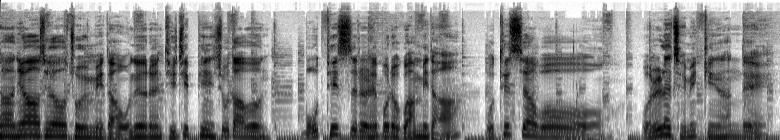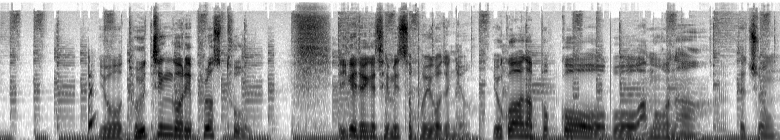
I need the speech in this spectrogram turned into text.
자 안녕하세요. 조입니다. 오늘은 디지핀 쇼다운 모티스를 해보려고 합니다. 모티스야 뭐 원래 재밌기는 한데 요 돌진거리 플러스 2 이게 되게 재밌어 보이거든요. 요거 하나 뽑고 뭐 아무거나 대충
